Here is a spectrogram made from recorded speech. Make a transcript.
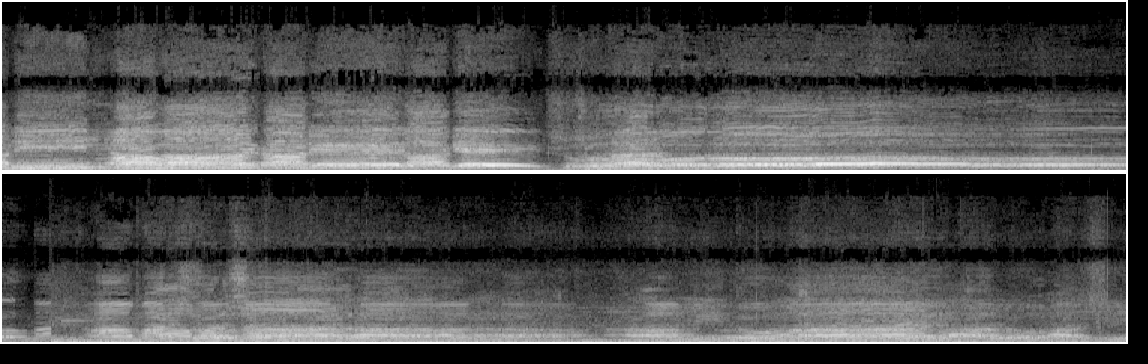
জানি, আমার কানে লাগে। আমার আমি ভালোবাসি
